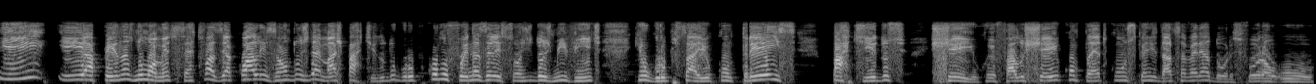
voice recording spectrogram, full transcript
e, e apenas no momento certo fazer a coalizão dos demais partidos do grupo, como foi foi nas eleições de 2020 que o grupo saiu com três partidos cheio. Eu falo cheio completo com os candidatos a vereadores. Foram o,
